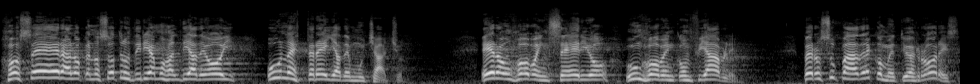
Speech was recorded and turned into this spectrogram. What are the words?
José era lo que nosotros diríamos al día de hoy una estrella de muchacho. Era un joven serio, un joven confiable. Pero su padre cometió errores.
